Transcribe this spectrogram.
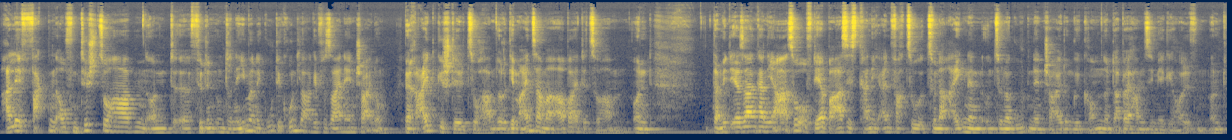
alle Fakten auf dem Tisch zu haben und äh, für den Unternehmer eine gute Grundlage für seine Entscheidung bereitgestellt zu haben oder gemeinsam erarbeitet zu haben. Und damit er sagen kann, ja, so auf der Basis kann ich einfach zu, zu einer eigenen und zu einer guten Entscheidung gekommen und dabei haben sie mir geholfen. Und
